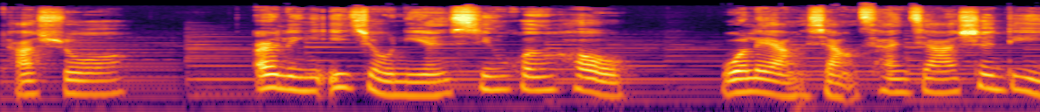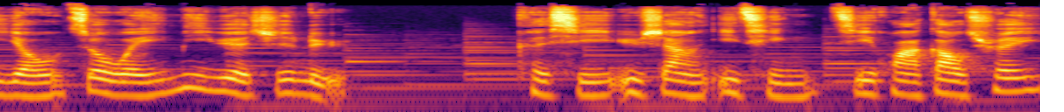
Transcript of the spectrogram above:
他说：“二零一九年新婚后，我俩想参加圣地游作为蜜月之旅，可惜遇上疫情，计划告吹。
